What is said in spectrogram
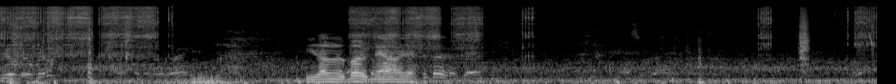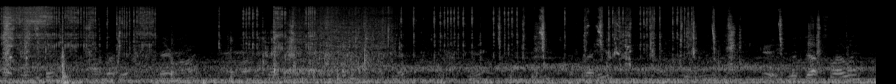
Reel, reel, reel. He's under the boat now. Yeah. up slowly.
